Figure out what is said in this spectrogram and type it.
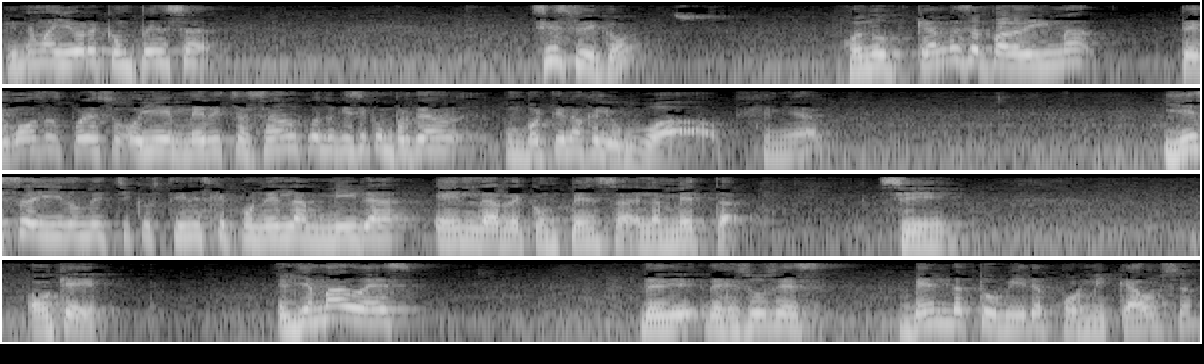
tiene mayor recompensa. ¿Sí explico? Cuando cambias el paradigma, te gozas por eso. Oye, me rechazaron cuando quise compartir, compartir el evangelio. ¡Wow! ¡Qué genial! Y es ahí donde, chicos, tienes que poner la mira en la recompensa, en la meta. ¿Sí? Ok. El llamado es, de, de Jesús es, venda tu vida por mi causa.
